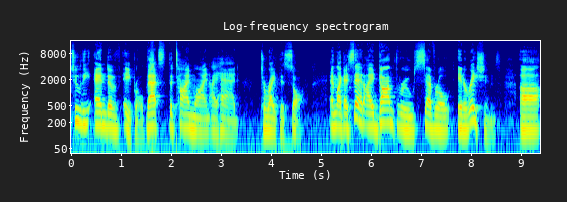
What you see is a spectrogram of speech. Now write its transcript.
to the end of April. That's the timeline I had to write this song. And like I said, I had gone through several iterations. Uh,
